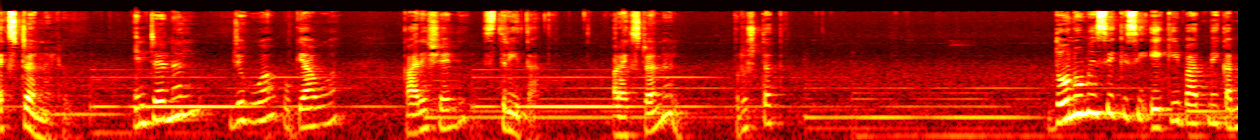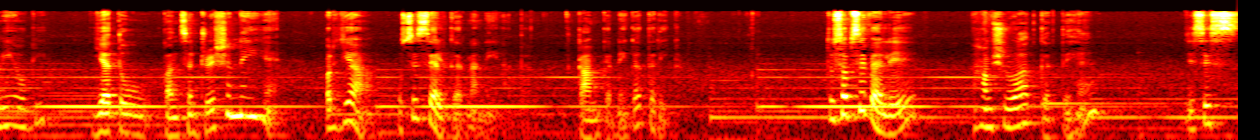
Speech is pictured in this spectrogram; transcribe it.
एक्सटर्नल हुई। इंटरनल जो हुआ, वो क्या हुआ? कार्यशैली, स्त्री तत्व और एक्सटर्नल पुरुष तत्व। दोनों में से किसी एक ही बात में कमी होगी। या तो कंसंट्रेशन नहीं है और या उसे सेल करना नहीं आता, काम करने का तरीका। तो सबसे पहले हम शुरुआत करते हैं, जिसे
